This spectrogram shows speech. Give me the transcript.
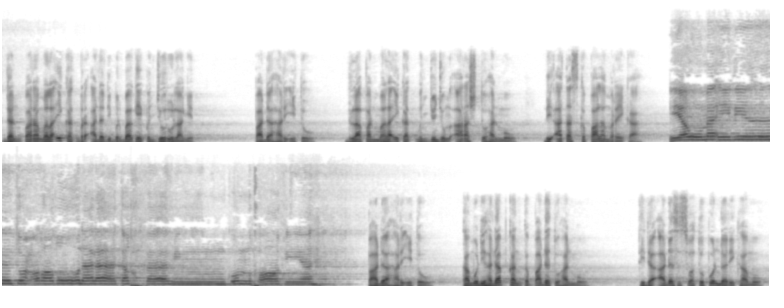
Dan para malaikat berada di berbagai penjuru langit. Pada hari itu, delapan malaikat menjunjung aras Tuhanmu di atas kepala mereka. يومئذ تعرضون لا تخفى منكم خافية Pada hari itu, kamu dihadapkan kepada Tuhanmu. Tidak ada sesuatu pun dari kamu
